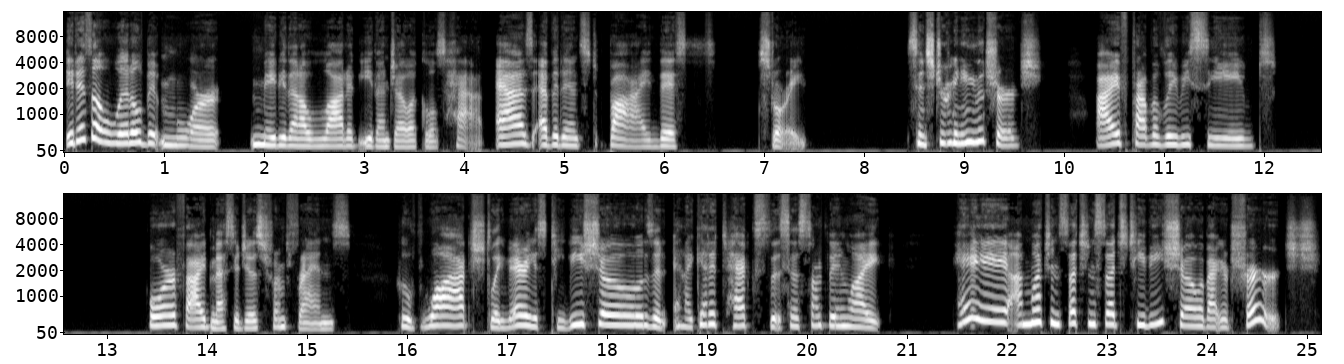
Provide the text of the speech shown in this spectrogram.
it is a little bit more maybe than a lot of evangelicals have, as evidenced by this story. Since joining the church, I've probably received four or five messages from friends who've watched like various TV shows and, and I get a text that says something like, Hey, I'm watching such and such TV show about your church.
